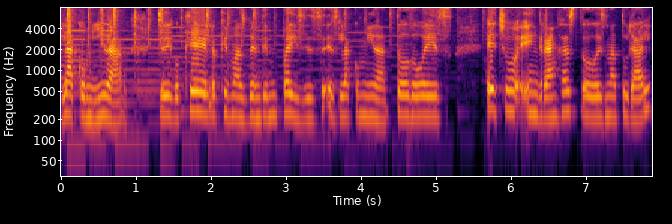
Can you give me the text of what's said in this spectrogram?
La comida. Yo digo que lo que más vende mi país es, la comida. Todo es hecho en granjas, todo es natural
